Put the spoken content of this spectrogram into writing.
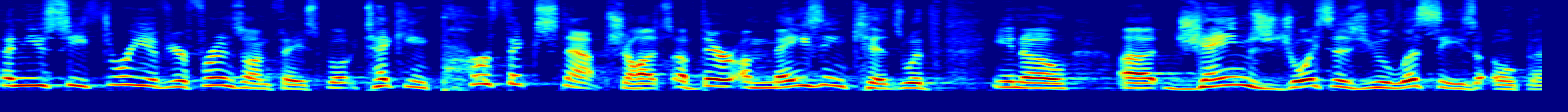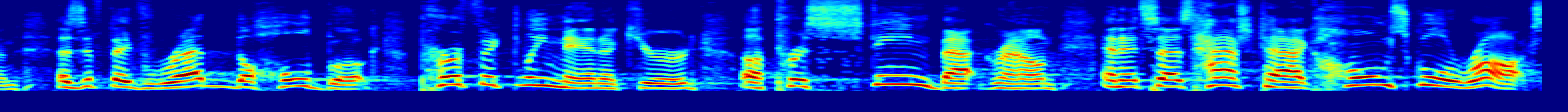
and you see three of your friends on Facebook taking perfect snapshots of their amazing kids with, you know, uh, James Joyce's Ulysses open as if they've read the whole book, perfectly manicured, a pristine back background and it says hashtag homeschool rocks.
